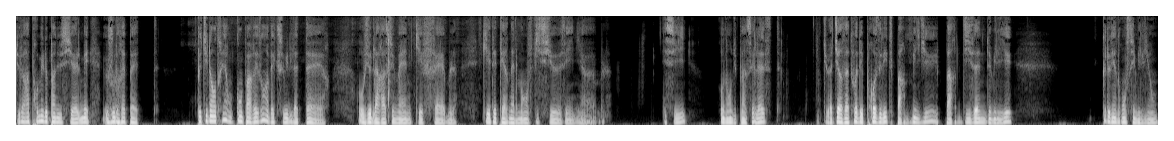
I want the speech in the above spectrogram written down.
Tu leur as promis le pain du ciel, mais je le répète, peut-il entrer en comparaison avec celui de la terre, aux yeux de la race humaine qui est faible, qui est éternellement vicieuse et ignoble? Et si, au nom du pain céleste, tu attires à toi des prosélytes par milliers et par dizaines de milliers. Que deviendront ces millions,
